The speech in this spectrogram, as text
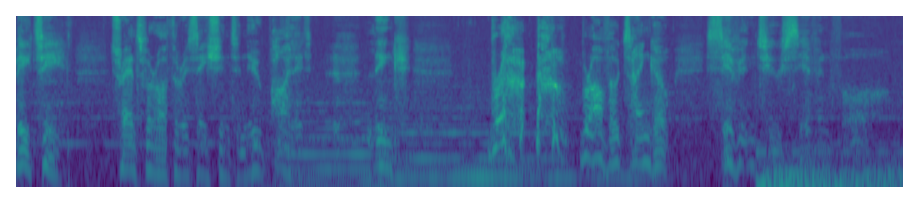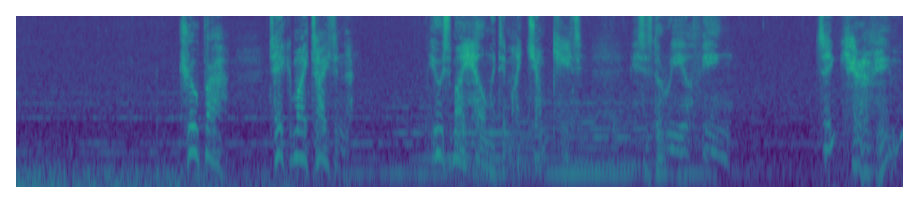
BT, transfer authorization to new pilot. Link, Bra Bravo Tango 7274. Cooper, take my Titan. Use my helmet and my jump kit. This is the real thing. Take care of him.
